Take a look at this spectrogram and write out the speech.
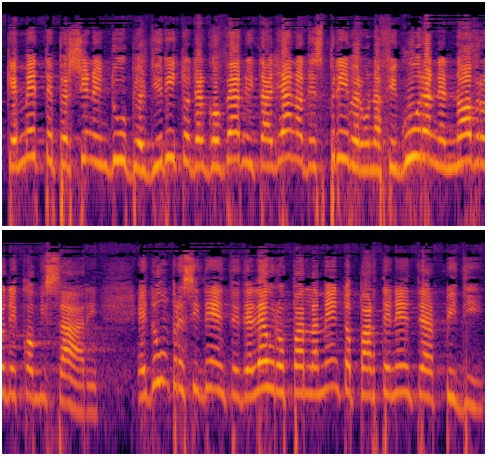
che mette persino in dubbio il diritto del governo italiano ad esprimere una figura nel novero dei commissari ed un Presidente dell'Europarlamento appartenente al PD,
